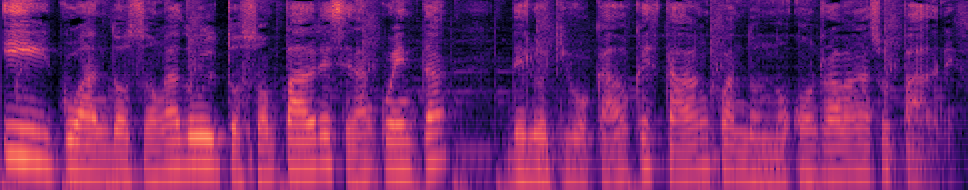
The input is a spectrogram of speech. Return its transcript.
y cuando son adultos, son padres, se dan cuenta de lo equivocados que estaban cuando no honraban a sus padres.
